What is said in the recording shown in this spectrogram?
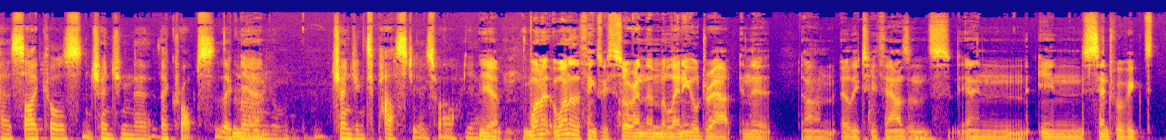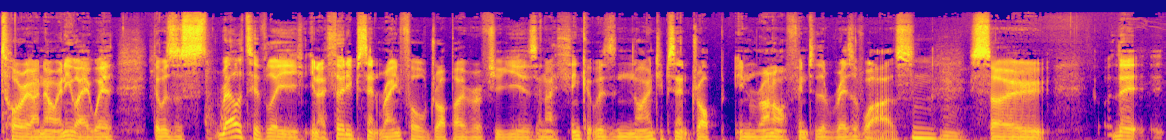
uh, cycles, and changing their, their crops that they're Yeah. growing, or changing to pasture as well. Yeah. Yeah, one of, one of the things we saw in the millennial drought in the um, early 2000s in in central Victoria, I know anyway, where there was a relatively you know 30% rainfall drop over a few years, and I think it was 90% drop in runoff into the reservoirs. Mm. So the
